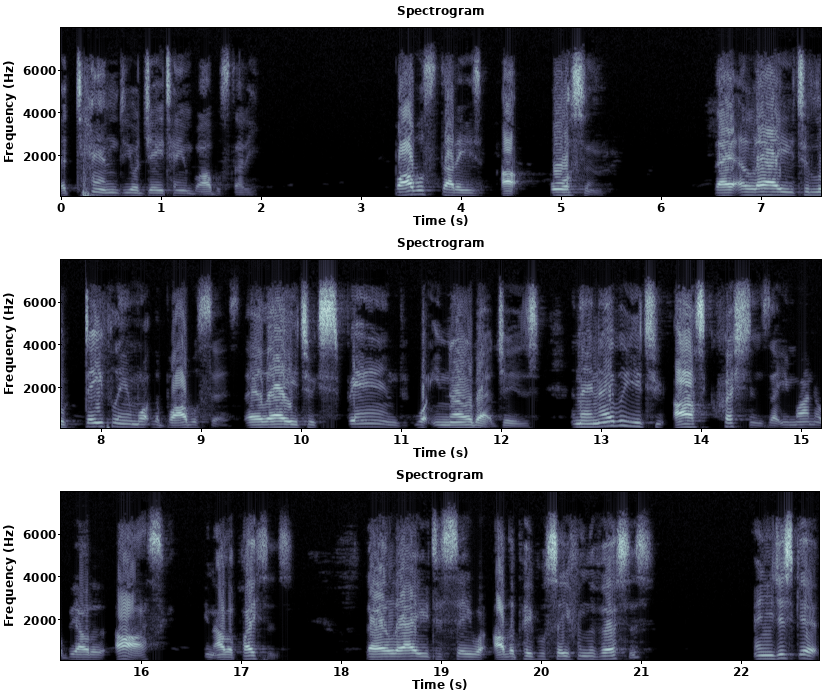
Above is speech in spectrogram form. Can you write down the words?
attend your G Team Bible study. Bible studies are awesome. They allow you to look deeply in what the Bible says. They allow you to expand what you know about Jesus. And they enable you to ask questions that you might not be able to ask in other places. They allow you to see what other people see from the verses. And you just get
